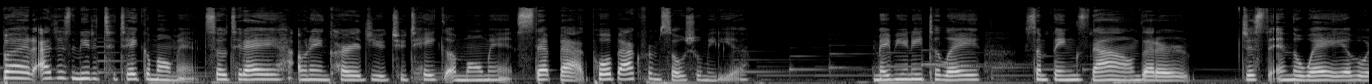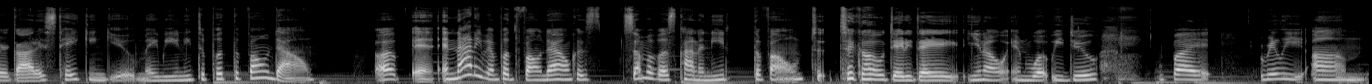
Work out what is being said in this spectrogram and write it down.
but I just needed to take a moment. So today I want to encourage you to take a moment, step back, pull back from social media Maybe you need to lay some things down that are just in the way of where God is taking you. Maybe you need to put the phone down. Uh, and, and not even put the phone down because some of us kind of need the phone to, to go day to day, you know, in what we do. But really, um,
